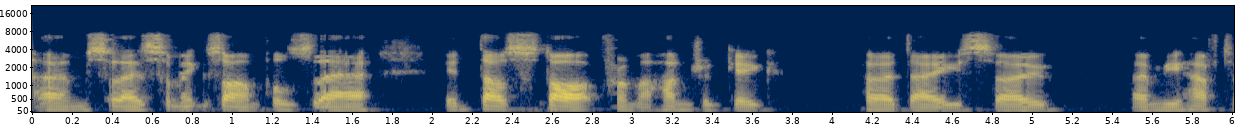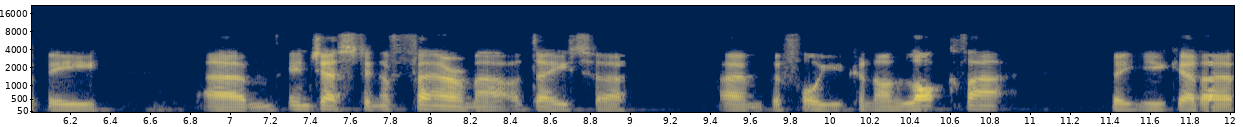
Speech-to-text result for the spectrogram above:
Um, so there's some examples there. It does start from 100 gig per day, so you have to be ingesting a fair amount of data before you can unlock that but you get a,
